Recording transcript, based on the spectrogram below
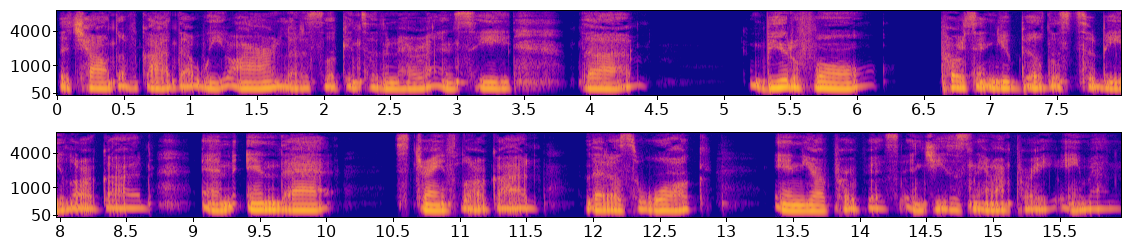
the child of God that we are. Let us look into the mirror and see the beautiful person you build us to be, Lord God. And in that strength, Lord God, let us walk in your purpose. In Jesus' name I pray. Amen.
